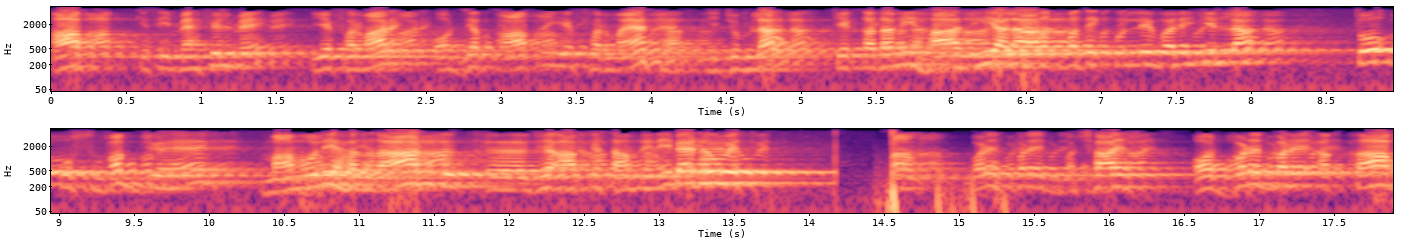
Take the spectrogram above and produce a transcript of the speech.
آپ کسی محفل میں یہ فرما رہے ہیں۔ اور جب آپ نے یہ فرمایا تھا یہ جملہ کہ قدمی حاضی اللہ رقبت کل ولی اللہ تو اس وقت جو ہے معمولی حضرات جو ہے آپ کے سامنے نہیں بیٹھے ہوئے تھے۔ بڑے بڑے مشاعر اور بڑے بڑے اقتاب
